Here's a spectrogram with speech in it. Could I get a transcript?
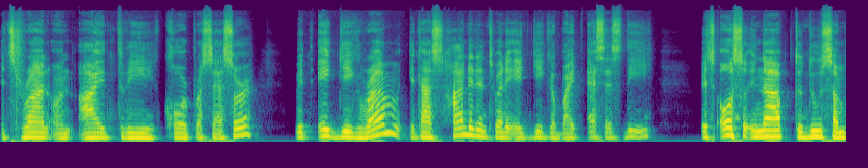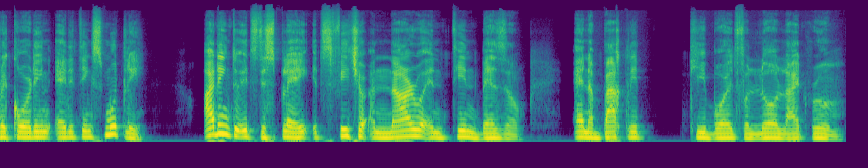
It's run on i3 core processor with 8 gig RAM. It has 128 gigabyte SSD. It's also enough to do some recording and editing smoothly. Adding to its display, it's feature a narrow and thin bezel and a backlit keyboard for low light room.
